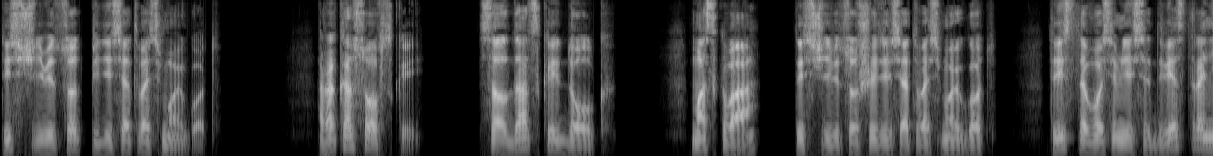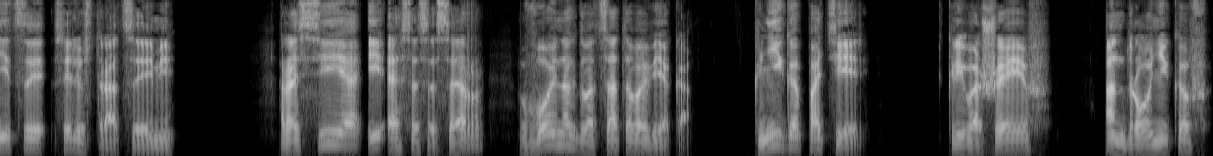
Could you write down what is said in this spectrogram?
1958 год. Рокоссовский. Солдатский долг. Москва, 1968 год. 382 страницы с иллюстрациями. Россия и СССР в войнах XX века. Книга потерь. Кривошеев, Андроников,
